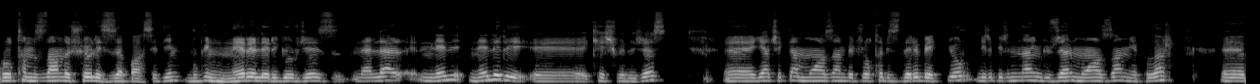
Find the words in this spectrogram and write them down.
rotamızdan da şöyle size bahsedeyim. Bugün nereleri göreceğiz, neler ne, neleri e, keşfedeceğiz. E, gerçekten muazzam bir rota bizleri bekliyor. Birbirinden güzel, muazzam yapılar. E,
